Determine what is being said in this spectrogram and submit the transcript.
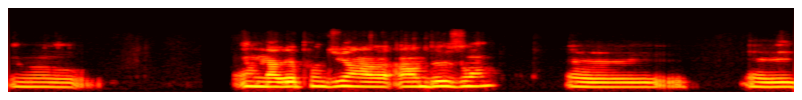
on, a répondu à un, besoin. Euh,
